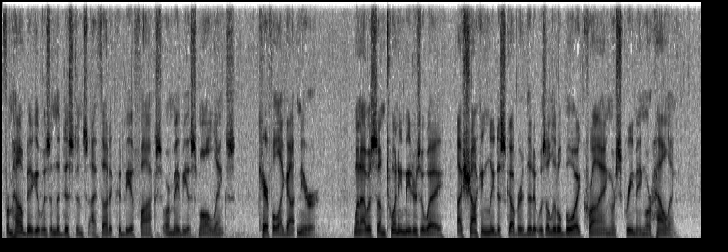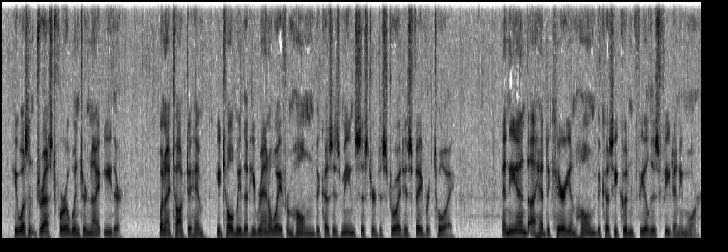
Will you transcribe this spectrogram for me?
From how big it was in the distance, I thought it could be a fox or maybe a small lynx. Careful, I got nearer. When I was some 20 meters away, I shockingly discovered that it was a little boy crying or screaming or howling. He wasn't dressed for a winter night either. When I talked to him, he told me that he ran away from home because his mean sister destroyed his favorite toy. In the end, I had to carry him home because he couldn't feel his feet anymore.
